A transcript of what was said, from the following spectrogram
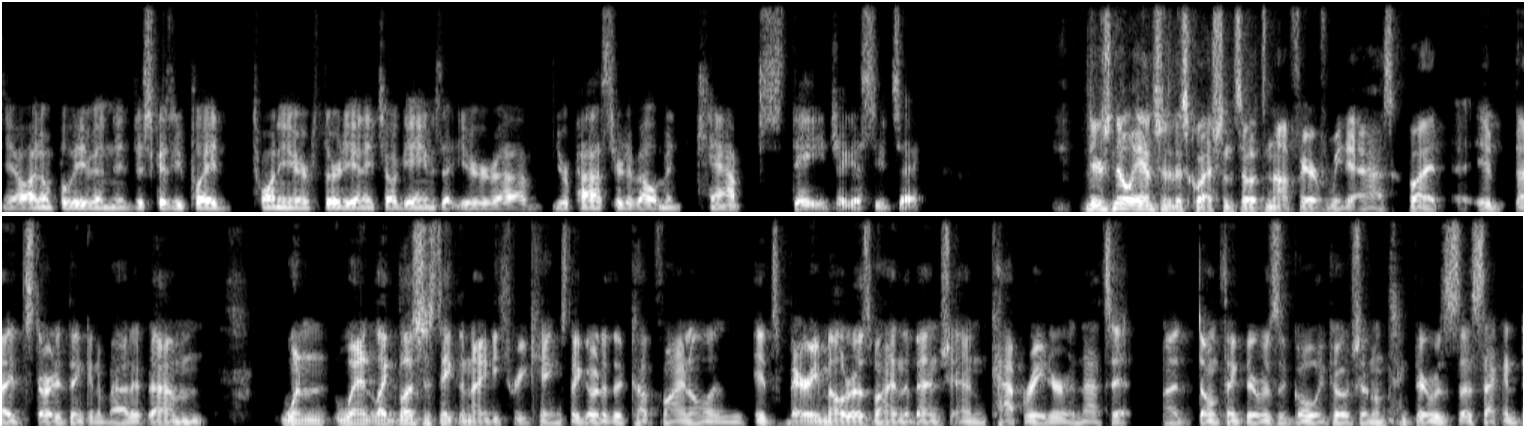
you know, I don't believe in it just because you played 20 or 30 NHL games that you're, uh, you're past your development camp stage, I guess you'd say there's no answer to this question, so it's not fair for me to ask. But it, I started thinking about it. Um, when when like let's just take the 93 kings they go to the cup final and it's barry melrose behind the bench and cap raeder and that's it i don't think there was a goalie coach. I don't think there was a second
